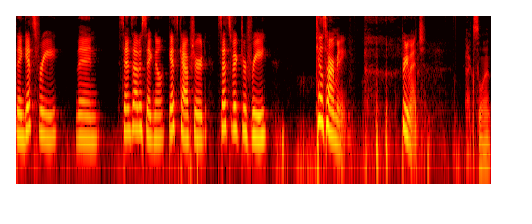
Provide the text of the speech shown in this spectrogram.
then gets free, then sends out a signal, gets captured, sets Victra free, kills Harmony. Pretty much. Excellent.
